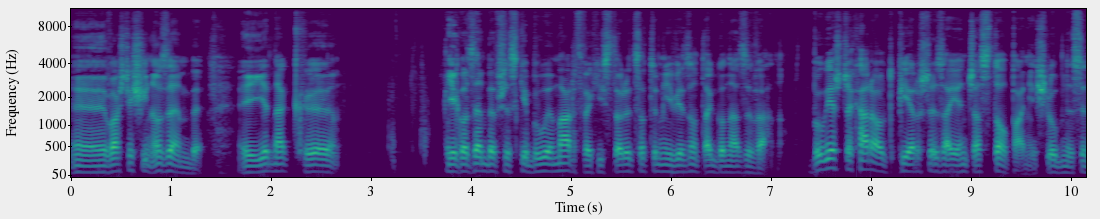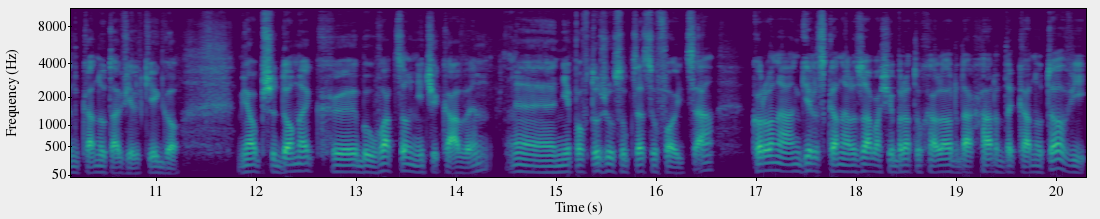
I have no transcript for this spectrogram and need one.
E, właśnie sinozęby. Jednak e, jego zęby wszystkie były martwe, historycy o tym nie wiedzą, tak go nazywano. Był jeszcze Harold I, zajęcza stopa, nieślubny syn Kanuta Wielkiego. Miał przydomek, był władcą nieciekawym, nie powtórzył sukcesów ojca, Korona angielska należała się bratu Halorda Hardekanutowi.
